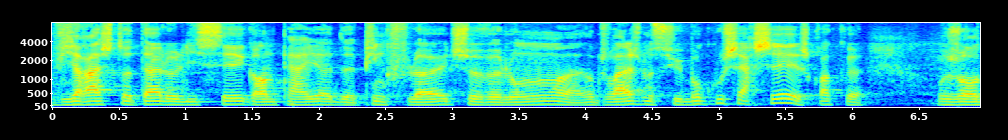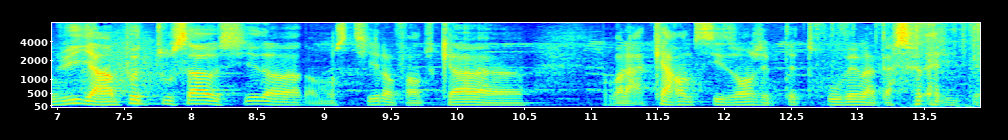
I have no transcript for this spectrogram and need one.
virage total au lycée, grande période Pink Floyd, cheveux longs. Donc voilà, je me suis beaucoup cherché et je crois que aujourd'hui, il y a un peu de tout ça aussi dans, mon style. Enfin, en tout cas, euh, voilà, à 46 ans, j'ai peut-être trouvé ma personnalité.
